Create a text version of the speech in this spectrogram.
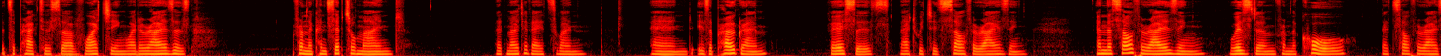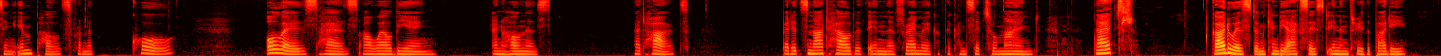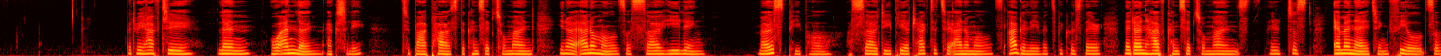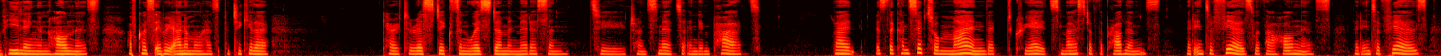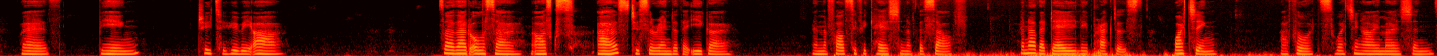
It's a practice of watching what arises from the conceptual mind that motivates one and is a program versus that which is self arising. And the self arising wisdom from the core, that self arising impulse from the core, always has our well being and wholeness at heart, but it's not held within the framework of the conceptual mind. That God wisdom can be accessed in and through the body. But we have to learn or unlearn actually to bypass the conceptual mind. You know, animals are so healing most people are so deeply attracted to animals. I believe it's because they're they don't have conceptual minds. They're just emanating fields of healing and wholeness. Of course, every animal has particular characteristics and wisdom and medicine to transmit and impart. But it's the conceptual mind that creates most of the problems that interferes with our wholeness, that interferes with being true to who we are. So that also asks us to surrender the ego and the falsification of the self. Another daily practice, watching our thoughts, watching our emotions.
